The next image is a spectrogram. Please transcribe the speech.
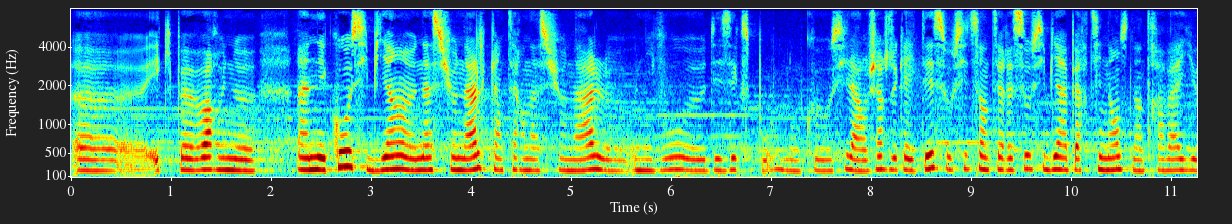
euh, et qui peuvent avoir un écho aussi bien national qu'international au niveau des expos. Donc aussi la recherche de qualité, c'est aussi de s'intéresser aussi bien à la pertinence d'un travail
